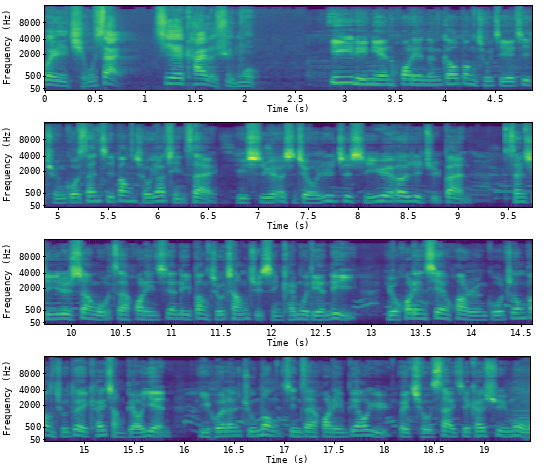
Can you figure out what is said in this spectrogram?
为球赛揭开了序幕。一一零年花莲能高棒球节暨全国三级棒球邀请赛于十月二十九日至十一月二日举办。三十一日上午在花莲县立棒球场举行开幕典礼，由花莲县华人国中棒球队开场表演，以“回蓝逐梦，尽在花莲”标语为球赛揭开序幕。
